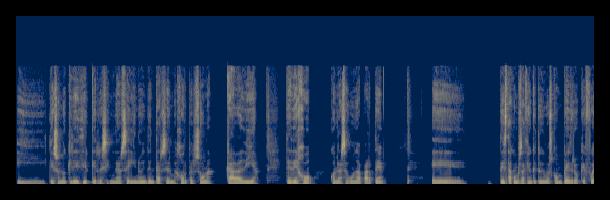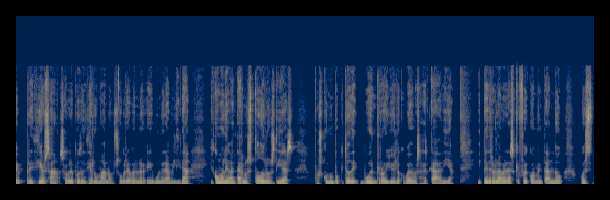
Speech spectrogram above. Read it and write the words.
y que eso no quiere decir que resignarse y no intentar ser mejor persona cada día. Te dejo con la segunda parte eh, de esta conversación que tuvimos con Pedro, que fue preciosa sobre potencial humano, sobre eh, vulnerabilidad y cómo levantarnos todos los días pues con un poquito de buen rollo y lo que podemos hacer cada día. Y Pedro la verdad es que fue comentando pues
